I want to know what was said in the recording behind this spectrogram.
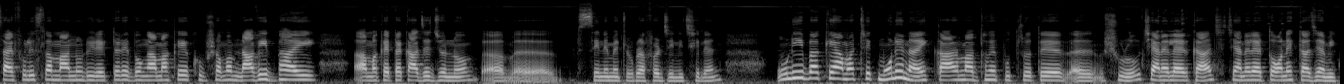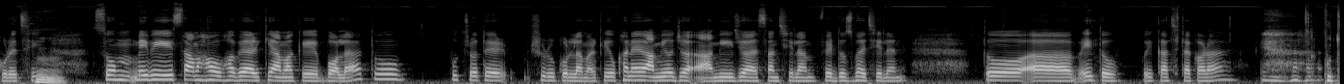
সাইফুল ইসলাম মান্নু ডিরেক্টর এবং আমাকে খুব সম্ভব নাভিদ ভাই আমাকে একটা কাজের জন্য সিনেমেটোগ্রাফার যিনি ছিলেন। উনি বা কে আমার ঠিক মনে নাই কার মাধ্যমে পুত্রতে শুরু চ্যানেলের কাজ। চ্যানেল চ্যানেলের তো অনেক কাজে আমি করেছি। সো মেবি সামহাও ভাবে আর কি আমাকে বলা। তো পুত্রতে শুরু করলাম আর কি। ওখানে আমিও আমি জয় আহসান ছিলাম ফেরদোস ভাই ছিলেন। তো এই তো ওই কাজটা করা। পুত্র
